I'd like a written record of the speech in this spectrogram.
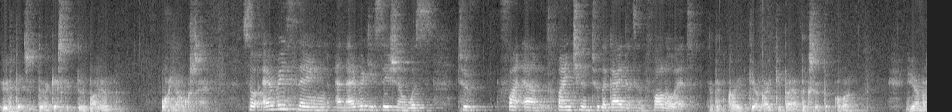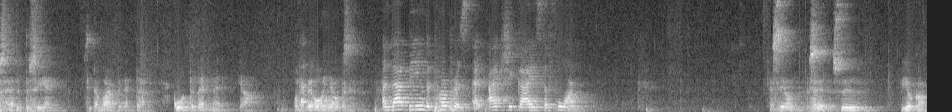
Yhteisön työ keskittyy paljon ohjaukseen. So everything and every decision was to fi- um, fine tune to the guidance and follow it. Joten kaikki ja kaikki päätökset ovat hienosäädetty siihen sitä varten, että kuuntelemme ja olemme ohjauksen. And that being the purpose, it actually guides the form. Ja se on se syy, joka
